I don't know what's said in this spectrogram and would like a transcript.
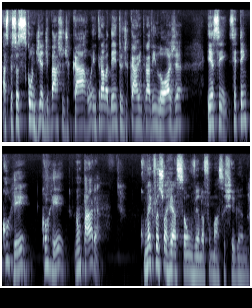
as pessoas se escondiam debaixo de carro, entrava dentro de carro, entrava em loja. E assim, você tem que correr, correr, não para. Como é que foi a sua reação vendo a fumaça chegando?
